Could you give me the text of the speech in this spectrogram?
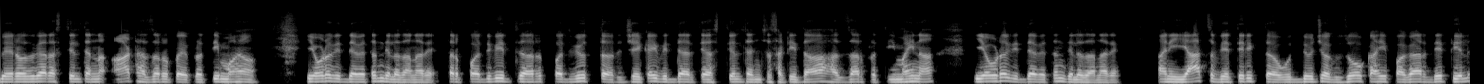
बेरोजगार असतील त्यांना आठ हजार रुपये प्रतिमहा एवढं विद्यावेतन दिलं जाणार आहे. तर पदवीधर पदव्युत्तर जे काही विद्यार्थी असतील त्यांच्यासाठी दहा हजार प्रति महिना एवढं विद्यावेतन दिलं जाणार आहे. आणि याच व्यतिरिक्त उद्योजक जो काही पगार देतील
